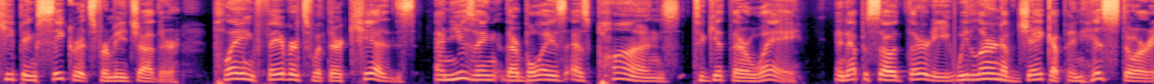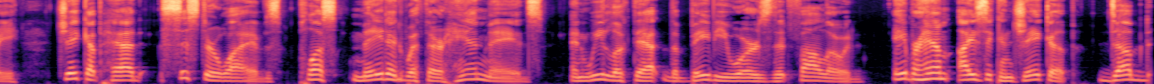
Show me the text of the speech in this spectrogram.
keeping secrets from each other, playing favorites with their kids, and using their boys as pawns to get their way. In episode 30, we learn of Jacob and his story. Jacob had sister wives, plus mated with their handmaids, and we looked at the baby wars that followed. Abraham, Isaac, and Jacob dubbed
